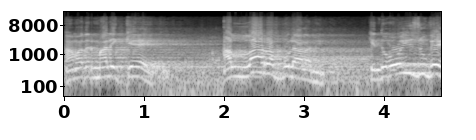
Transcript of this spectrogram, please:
আমাদের মালিককে আল্লাহ রব্বুল আলমী কিন্তু ওই যুগে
